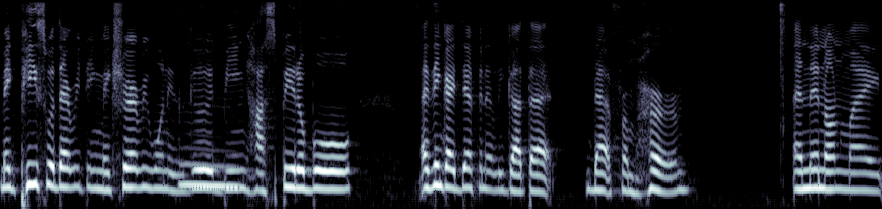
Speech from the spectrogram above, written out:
make peace with everything make sure everyone is good Mm. being hospitable I think I definitely got that that from her and then on my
